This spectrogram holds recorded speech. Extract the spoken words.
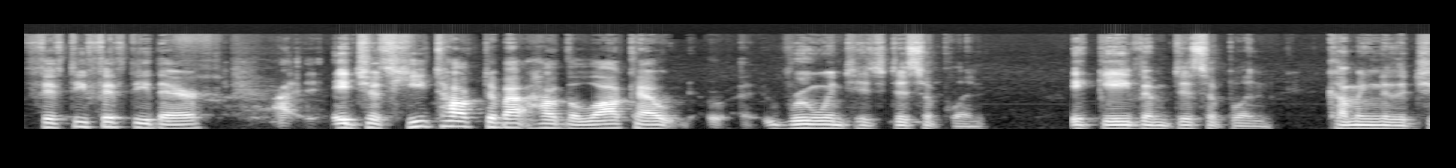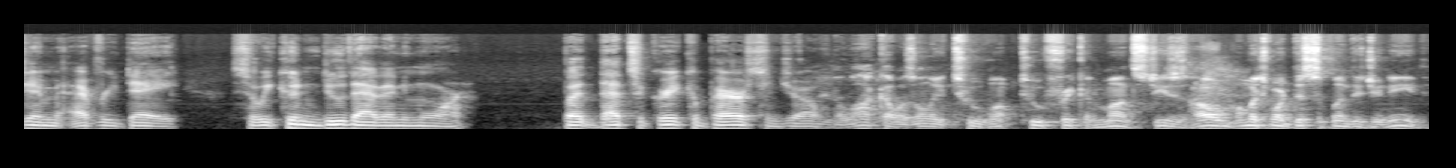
50 50 there. It just, he talked about how the lockout uh, ruined his discipline. It gave him discipline coming to the gym every day. So he couldn't do that anymore. But that's a great comparison, Joe. The lockout was only two two freaking months. Jesus, how, how much more discipline did you need?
